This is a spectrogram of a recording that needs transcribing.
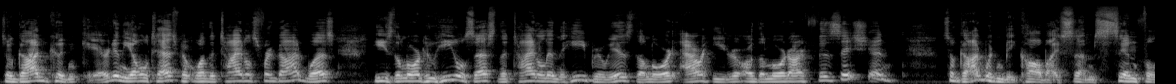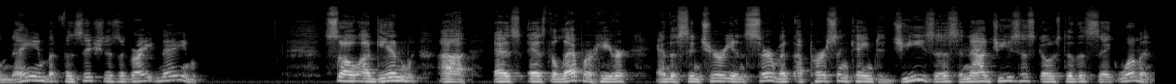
So God couldn't care. In the Old Testament, one of the titles for God was He's the Lord who heals us. And the title in the Hebrew is the Lord our healer or the Lord our physician. So God wouldn't be called by some sinful name, but physician is a great name. So again, uh, as as the leper here and the centurion's servant, a person came to Jesus, and now Jesus goes to the sick woman.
